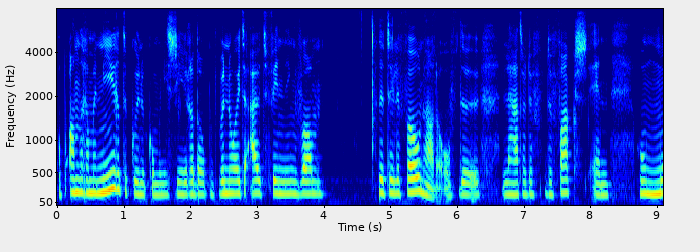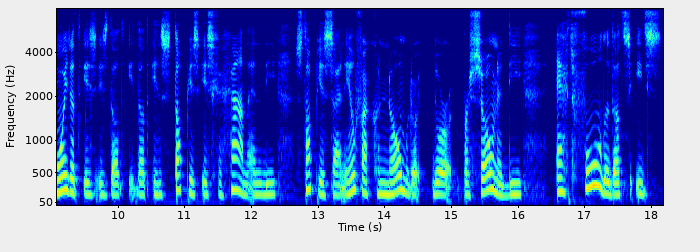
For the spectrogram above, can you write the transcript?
op andere manieren te kunnen communiceren, dat we nooit de uitvinding van de telefoon hadden of de, later de, de fax. En hoe mooi dat is, is dat dat in stapjes is gegaan. En die stapjes zijn heel vaak genomen door, door personen die echt voelden dat ze iets,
